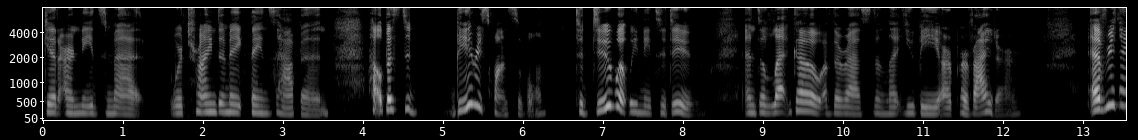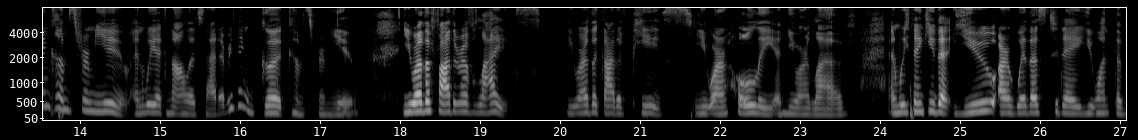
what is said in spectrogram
get our needs met. We're trying to make things happen. Help us to be responsible, to do what we need to do, and to let go of the rest and let you be our provider. Everything comes from you, and we acknowledge that. Everything good comes from you. You are the Father of lights. You are the God of peace. You are holy and you are love. And we thank you that you are with us today. You want the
